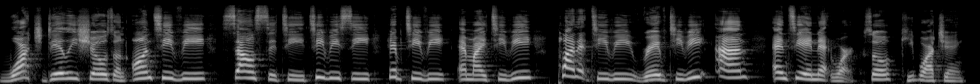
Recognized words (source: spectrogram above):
watch daily shows on On TV, Sound City, TVC, Hip TV, MITV, Planet TV, Rave TV, and NTA Network. So keep watching.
